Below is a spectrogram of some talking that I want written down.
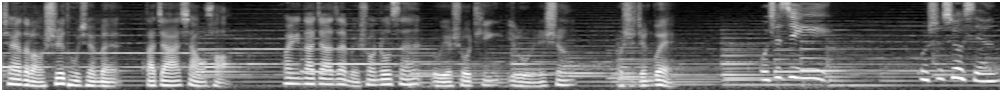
亲爱的老师、同学们，大家下午好！欢迎大家在每双周三如约收听《一路人生》，我是珍贵，我是静逸，我是秀贤。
